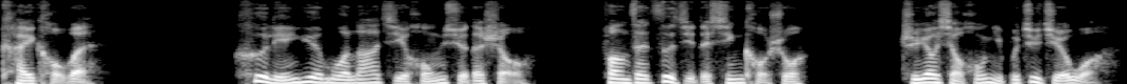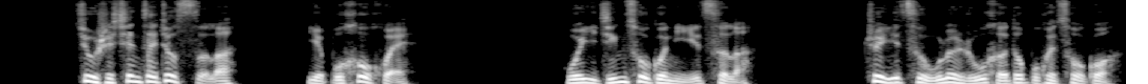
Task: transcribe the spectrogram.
开口问。赫连月末拉起红雪的手，放在自己的心口说：“只要小红你不拒绝我，就是现在就死了。”也不后悔，我已经错过你一次了，这一次无论如何都不会错过。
